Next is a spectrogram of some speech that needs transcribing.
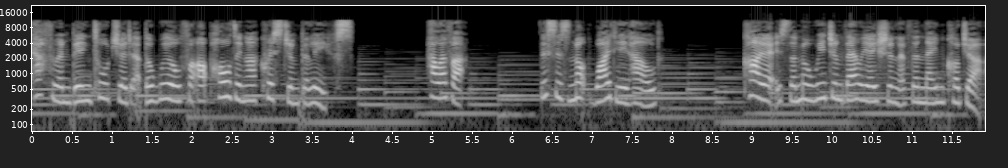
Catherine being tortured at the wheel for upholding her Christian beliefs. However, this is not widely held. Kaia is the Norwegian variation of the name Kaja.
